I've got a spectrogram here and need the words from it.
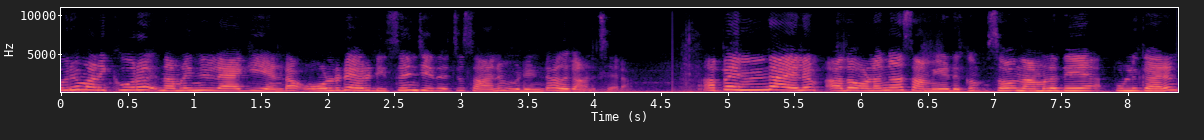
ഒരു മണിക്കൂർ നമ്മളിനി ലാഗ് ചെയ്യേണ്ട. ഓൾറെഡി അവർ ഡിസൈൻ ചെയ്ത് വെച്ച സാധനം ഇവിടെ ഉണ്ട്. അത് കാണിച്ചു തരാം. അപ്പോൾ എന്തായാലും അത് ഉണങ്ങാൻ സമയമെടുക്കും. സോ നമ്മളിത് പുള്ളിക്കാരൻ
